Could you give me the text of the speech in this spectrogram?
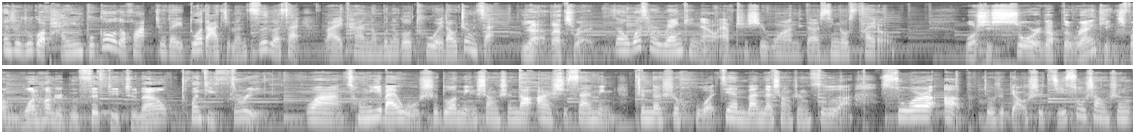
但是如果排名不够的话，就得多打几轮资格赛来看能不能够突围到正赛。 Yeah, that's right. So what's her ranking now after she won the singles title? Well, she soared up the rankings from 150 to now 23. 哇，从一百五十多名上升到二十三名，真的是火箭般的上升速度啊！Soar up 就是表示急速上升、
